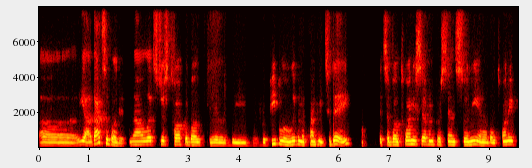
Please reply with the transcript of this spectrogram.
uh, yeah, that's about it. Now let's just talk about the, the people who live in the country today. It's about twenty seven percent Sunni and about twenty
